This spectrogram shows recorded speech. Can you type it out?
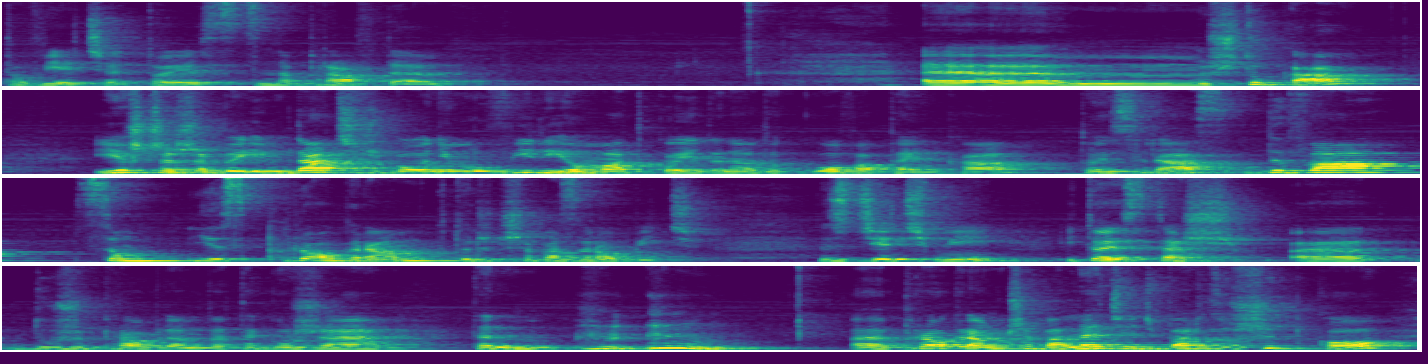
to wiecie, to jest naprawdę sztuka. Jeszcze, żeby im dać, żeby oni mówili o matko, jedyna to głowa pęka, to jest raz. Dwa, są, jest program, który trzeba zrobić z dziećmi i to jest też e, duży problem, dlatego że ten e, program trzeba lecieć bardzo szybko,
